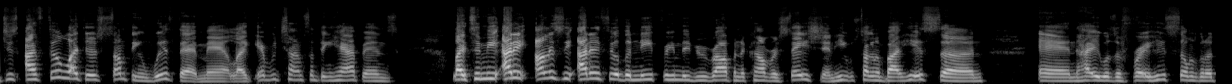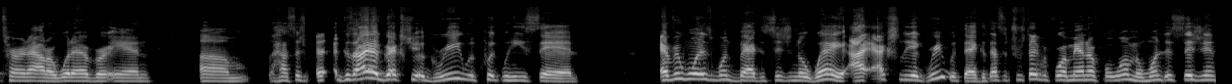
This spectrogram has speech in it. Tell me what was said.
just I feel like there's something with that man. Like every time something happens, like to me, I didn't honestly, I didn't feel the need for him to be robbing the conversation. He was talking about his son and how he was afraid his son was going to turn out or whatever, and um, how such because I actually agree with Quick when he said everyone is one bad decision away. I actually agree with that because that's a true statement for a man or for a woman. One decision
